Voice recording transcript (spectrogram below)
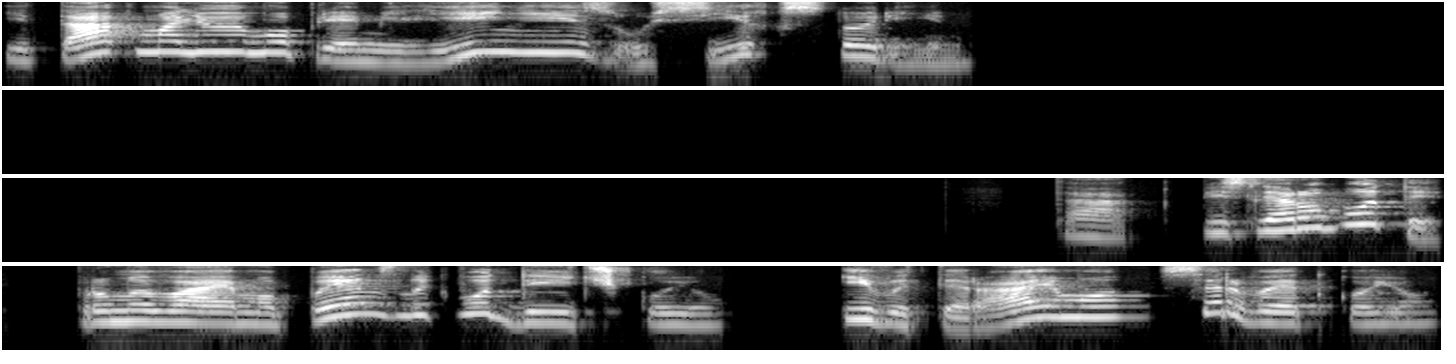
і так малюємо прямі лінії з усіх сторін. Так, після роботи промиваємо пензлик водичкою і витираємо серветкою.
